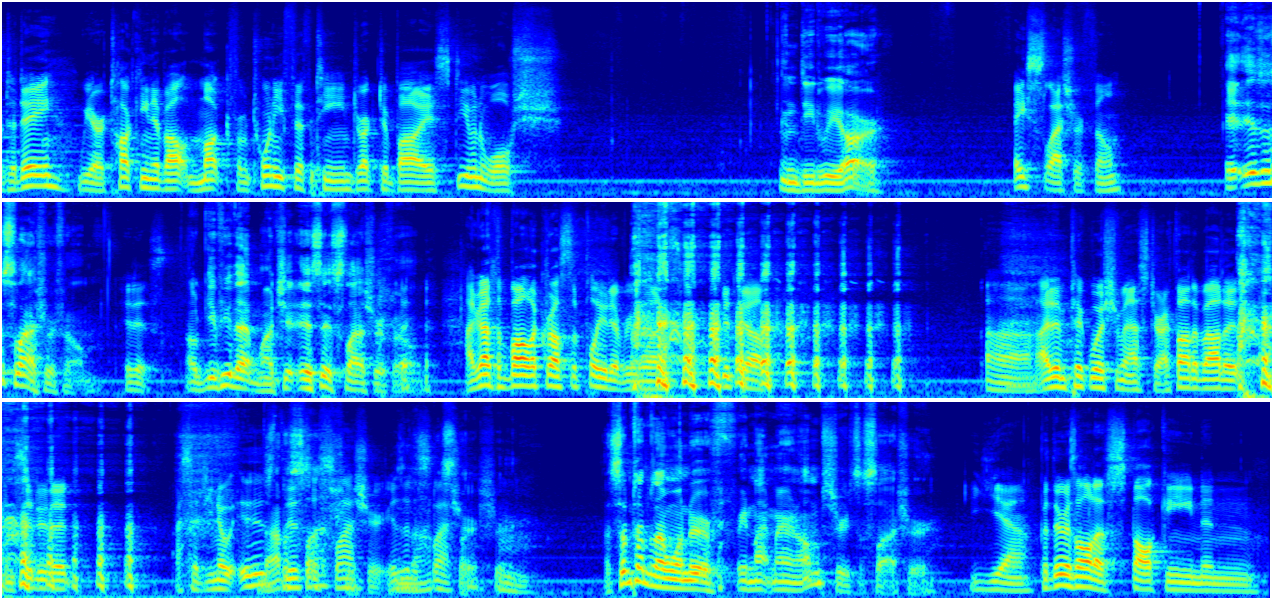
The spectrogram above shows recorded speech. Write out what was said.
So today we are talking about Muck from 2015, directed by Stephen Wolsh, Indeed, we are. a slasher film. It is a slasher film. It is. I'll give you that much. It is a slasher film. I got the ball across the plate, everyone. Good job. Uh, I didn't pick Wishmaster. I thought about it, I considered it. I said, you know, is Not this a slasher? Is it a Not slasher? Sometimes I wonder if A Nightmare on Elm Street's a slasher. Yeah, but there was a lot of stalking, and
